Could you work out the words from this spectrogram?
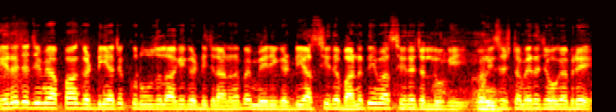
ਇਹਦੇ 'ਚ ਜਿਵੇਂ ਆਪਾਂ ਗੱਡੀਆਂ 'ਚ ਕਰੂਜ਼ ਲਾ ਕੇ ਗੱਡੀ ਚਲਾਉਂਦੇ ਨੇ ਭਾਈ ਮੇਰੀ ਗੱਡੀ 80 ਤੇ ਬੰਨਤੀ ਮੈਂ 80 ਤੇ ਚੱਲੂਗੀ। ਉਹੀ ਸਿਸਟਮ ਇਹਦੇ 'ਚ ਹੋ ਗਿਆ ਵੀਰੇ।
